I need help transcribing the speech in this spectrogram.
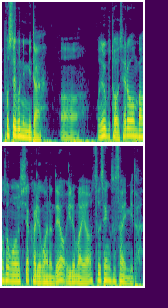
포세븐입니다. 어, 오늘부터 새로운 방송을 시작하려고 하는데요. 이름하여 스생스사입니다.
